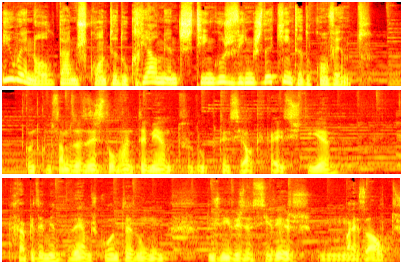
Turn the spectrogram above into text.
E o enólogo dá-nos conta do que realmente distingue os vinhos da Quinta do Convento. Quando começámos a fazer este levantamento do potencial que cá existia, rapidamente demos conta de um, dos níveis de acidez mais altos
